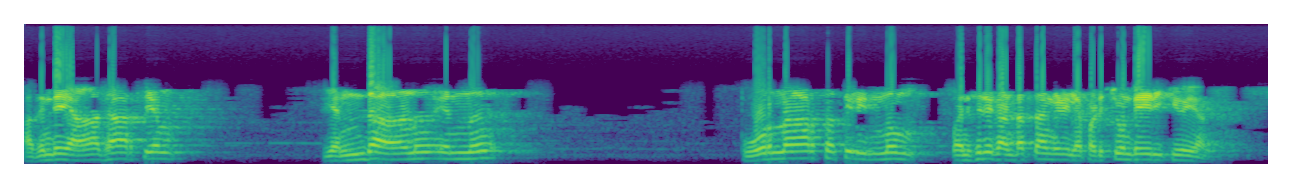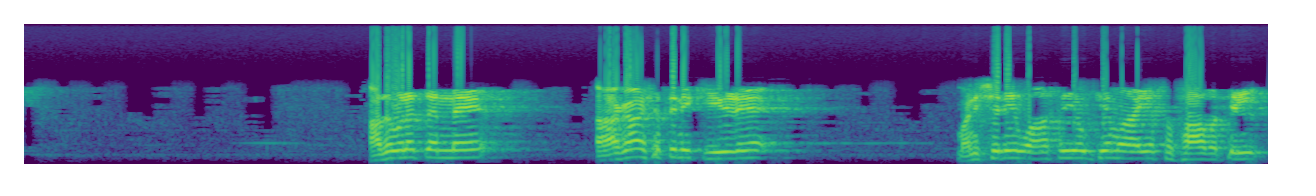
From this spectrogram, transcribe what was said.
അതിന്റെ യാഥാർത്ഥ്യം എന്താണ് എന്ന് പൂർണാർത്ഥത്തിൽ ഇന്നും മനുഷ്യന് കണ്ടെത്താൻ കഴിയില്ല പഠിച്ചുകൊണ്ടേയിരിക്കുകയാണ്. അതുപോലെ തന്നെ ആകാശത്തിന് കീഴെ മനുഷ്യന് വാസയോഗ്യമായ സ്വഭാവത്തിൽ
